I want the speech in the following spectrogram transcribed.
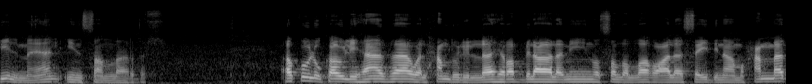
bilmeyen insanlardır. Akulu kavli hâzâ velhamdülillâhi rabbil âlemîn ve sallallahu ala seyyidina Muhammed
